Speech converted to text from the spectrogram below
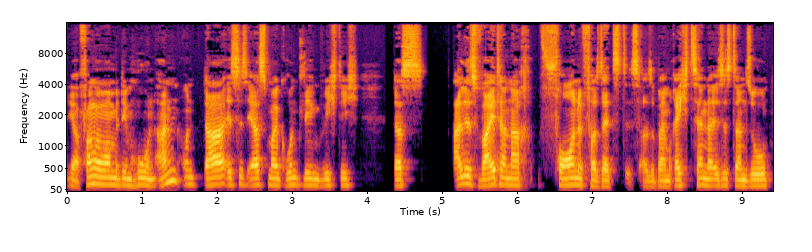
ja, fangen wir mal mit dem hohen an. Und da ist es erstmal grundlegend wichtig, dass alles weiter nach vorne versetzt ist. Also beim Rechtshänder ist es dann so,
